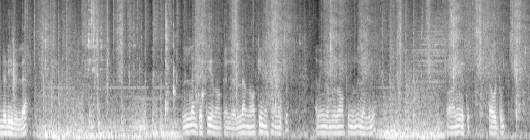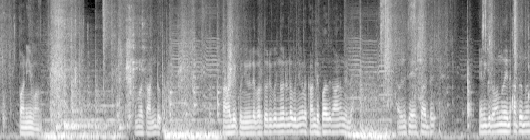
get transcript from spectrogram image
ഇതിന്റെ അടിയിലില്ല. എല്ലാം ചെക്ക് ചെയ്ത് നോക്കേണ്ടത് എല്ലാം നോക്കിയതിന് ശേഷം നമുക്ക് അല്ലെങ്കിൽ നമ്മൾ നോക്കി നിന്നില്ലെങ്കിൽ പണി കിട്ടും. ചവിട്ടും പണിയുമാണ് നമ്മൾ കണ്ടു. ആദ്യം കുഞ്ഞുങ്ങളുടെ പുറത്ത് ഒരു കുഞ്ഞു രണ്ടോ കുഞ്ഞുങ്ങളെ കണ്ടു. ഇപ്പോൾ അത് കാണുന്നില്ല. അവർ സേഫായിട്ട് എനിക്ക് തോന്നുന്നത് ഇതിനകത്തുനിന്ന്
